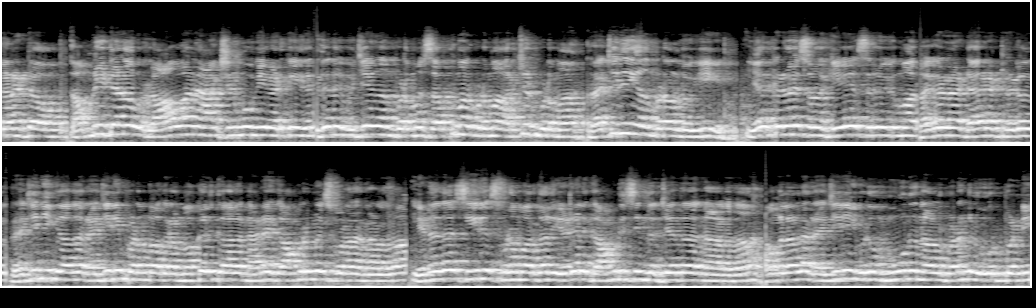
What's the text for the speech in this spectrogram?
கனெக்ட் ஆகும்? கம்ப்ளீட்டான ஒரு ராவான ஆக்ஷன் மூவியா எடுக்க இது விஜயகாந்த் படமா சத்குமார் படமா அர்ஜுன் படமா ரஜினிகாந்த் படம் லோகி ஏற்கனவே சொன்ன கே எஸ் ரவிக்குமார் நகர டைரக்டர்கள் ரஜினிக்காக ரஜினி படம் பார்க்குற மக்களுக்காக நிறைய காம்ப்ரமைஸ் பண்ணதுனாலதான் என்னதான் சீரியஸ் படமா இருந்தாலும் இடையில காமெடி சீன்ல சேர்த்ததுனாலதான் அவங்களால ரஜினி கூட மூணு நாலு படங்கள் ஒர்க் பண்ணி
